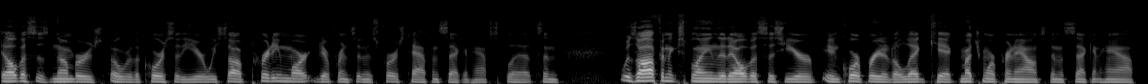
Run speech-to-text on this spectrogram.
Elvis's numbers over the course of the year, we saw a pretty marked difference in his first half and second half splits, and it was often explained that Elvis this year incorporated a leg kick much more pronounced in the second half.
